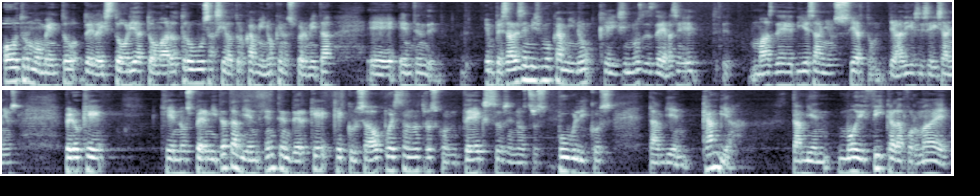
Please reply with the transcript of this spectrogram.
otro momento de la historia, tomar otro bus hacia otro camino que nos permita eh, entender, empezar ese mismo camino que hicimos desde hace eh, más de 10 años, ¿cierto? Ya 16 años, pero que, que nos permita también entender que, que cruzado puesto en otros contextos, en otros públicos, también cambia, también modifica la forma de,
